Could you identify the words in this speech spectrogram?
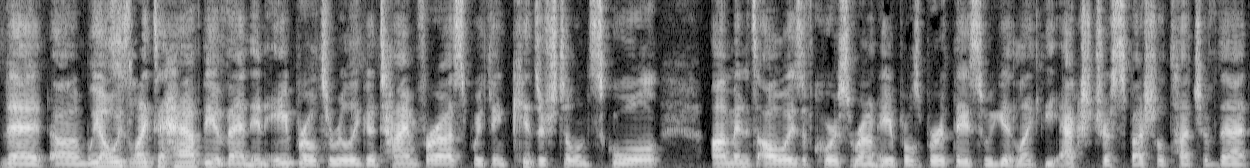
that uh, we always like to have the event in April. It's a really good time for us. We think kids are still in school. Um, and it's always, of course, around April's birthday. So we get like the extra special touch of that.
